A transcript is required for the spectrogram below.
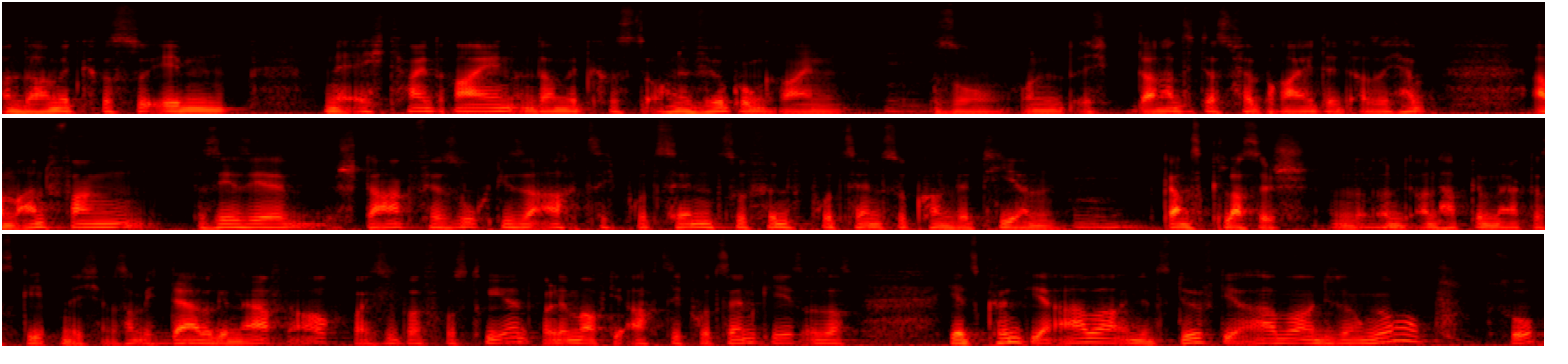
Und damit kriegst du eben eine Echtheit rein und damit kriegst du auch eine Wirkung rein. Mhm. So, und ich, dann hat sich das verbreitet. Also ich habe am Anfang sehr, sehr stark versucht, diese 80 Prozent zu 5 Prozent zu konvertieren. Mhm. Ganz klassisch. Und, mhm. und, und habe gemerkt, das geht nicht. Und das hat mich mhm. derbe genervt auch, war ich super frustriert, weil du immer auf die 80 Prozent gehst und sagst, jetzt könnt ihr aber und jetzt dürft ihr aber. Und die sagen, ja, so.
